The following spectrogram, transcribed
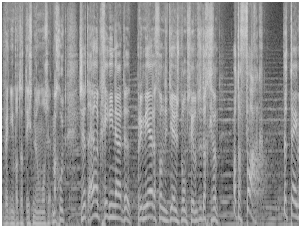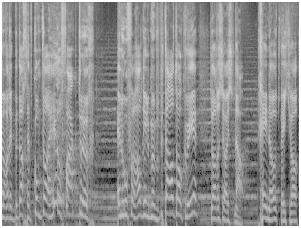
Ik weet niet wat dat is, 007. Maar goed, dus uiteindelijk ging hij naar de première van de James Bond film. Toen dacht hij van, what the fuck? Dat thema wat ik bedacht heb, komt wel heel vaak terug. En hoeveel hadden jullie me betaald ook weer? Toen hadden ze zoiets nou, geen nood, weet je wel.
